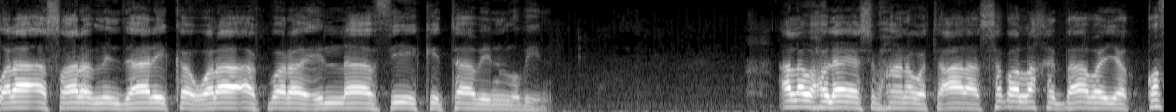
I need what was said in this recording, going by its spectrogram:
walaa asgara min dalika walaa akbara ilaa fi kitaabin mubiin allah wuxuu leeyahay subxaanahu wa tacaala isagoo la khidaabaya qof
